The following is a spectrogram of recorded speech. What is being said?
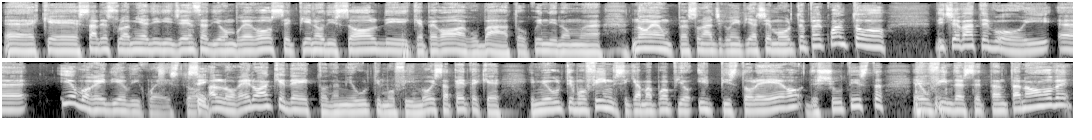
eh, che sale sulla mia diligenza di ombre rosse pieno di soldi che però ha rubato, quindi non, non è un personaggio che mi piace molto. Per quanto dicevate voi, eh, io vorrei dirvi questo. Sì. Allora, e l'ho anche detto nel mio ultimo film. Voi sapete che il mio ultimo film si chiama proprio Il pistolero, The Shootist, è un film del 79.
